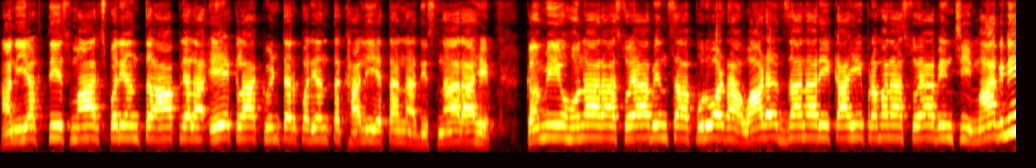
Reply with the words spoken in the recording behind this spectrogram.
आणि एकतीस मार्च पर्यंत आपल्याला एक लाख क्विंटल पर्यंत खाली येताना दिसणार आहे. कमी होणारा सोयाबीनचा पुरवठा वाढत जाणारी काही प्रमाणात सोयाबीनची मागणी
